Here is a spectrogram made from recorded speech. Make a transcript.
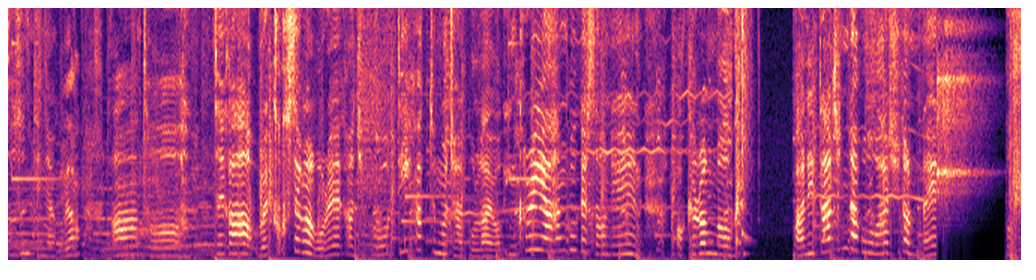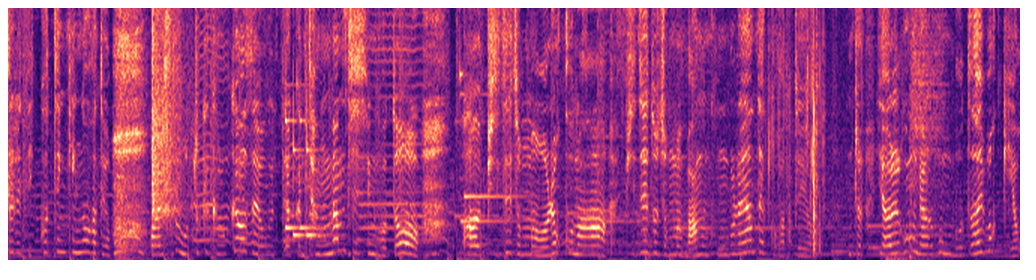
무슨 띠냐고요? 아 저 제가 외국 생활 오래 해가지고 띠 같은 거 잘 몰라요 인코리아 한국에서는 어, 그런 거 많이 따진다고 하시던데 버스를 니코틴 낀 것 같아요. 헉, 말씀 어떻게 그렇게 하세요? 약간 장난치신 거죠? 아 비제 정말 어렵구나. 비제도 정말 많은 공부를 해야 될 것 같아요. 진짜 열공 열공 모두 해볼게요.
